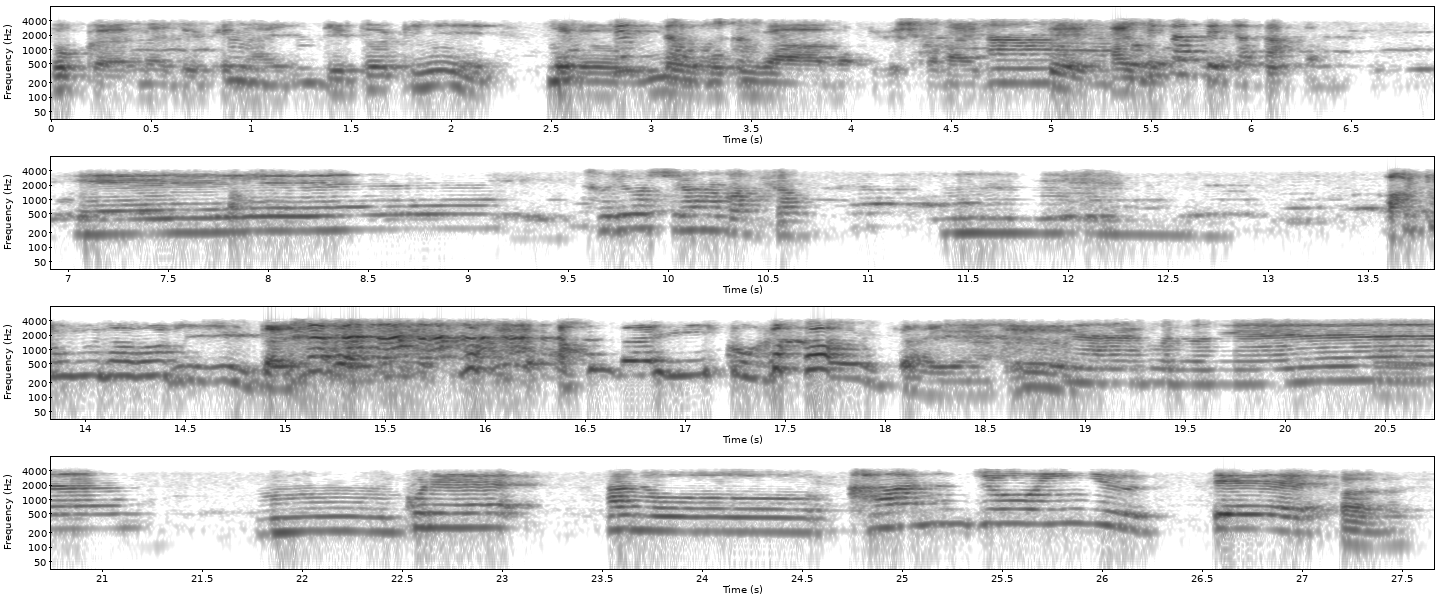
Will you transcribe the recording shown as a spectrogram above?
どっかやらないといけないっていう時に、うんそれをもう僕が持っていくしかないってあ言ってー飛び立ってっちゃった。へえそれは知らなかった。うーんアトムなのにみたいな。あんないい子がみたいな。なるほどね。うーん、これ、あのー感情移入って、はい。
